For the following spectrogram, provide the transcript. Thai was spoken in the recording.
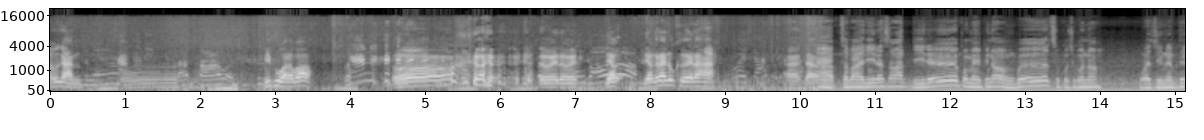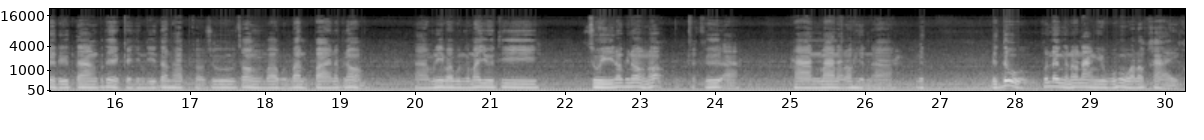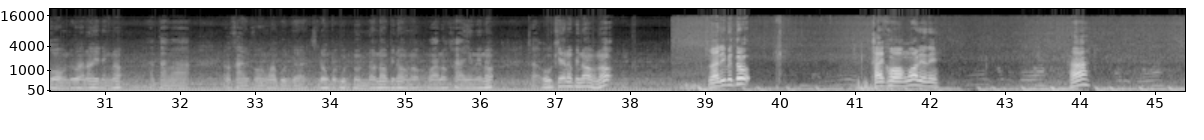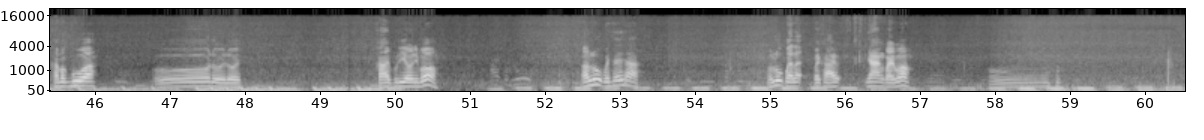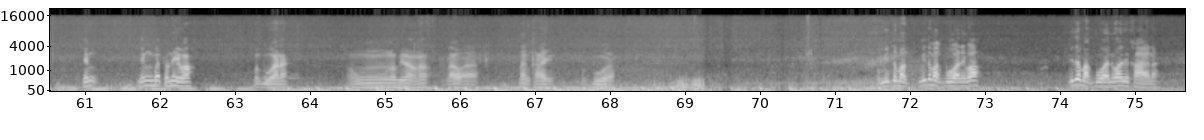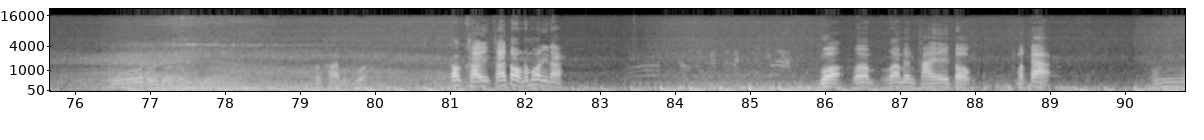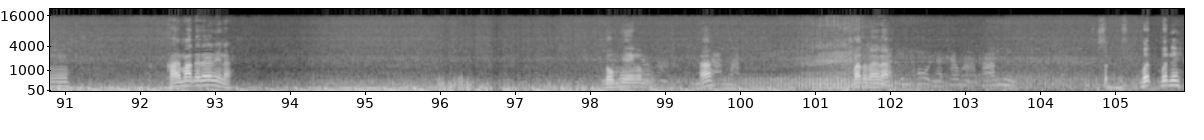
เอาคือกันสามโอ้ลาดเท้ามีผัวแล้วบ่ยังโอ้โดยโดยเดี๋ยวเดี๋ยวก็ได้ลูกเคยแล้วฮะอ่าจ้าสบายดีและสวัสดีเด้อพ่อแม่พี่น้องเบิร์ดสุขุสุขนเนาะว่าจริงในประเทศหรือต่างประเทศก็ยินดีต้อนรับเข้าสู่ช่องบาวบุญบ้านปลายนะพี่น้องอ่าวันนี้บาวบุญก็มาอยู่ที่ซุยเนาะพี่น้องเนาะก็คืออ่าผ่านมาน่ะเนาะเห็นอ่าเม็ด เม็ดตู้คนหนึงอะเนาะนั่งอยู่ผมว่าเราขายของด้วยเนาะเห็นอย่างเนาะแต่ว่าเราขายของว่าบุญก็ลงไปอุดหนุนเนาะเนาะพี่น้องเนาะว่าเราขายอย่างไรเนาะก็โอเคเนาะพี่น้องเนาะสวัสดีเป็นตุขายของว่าเดี๋ยวนี้ฮะขายบักบัวโอ้โดยโดยขายผู้เดียวนี่บ่เอาลูกไปใช้ค่ะเอาลูกไปละไปขายย่างไปบ่ ยังยังเบิดตอนนี้วะบักบัวนะอ๋อน้องพี่น้องเนาะเราอะนั่งขายบักบัวผมมีตะหมักมีตะหมักบัวนี่ปะมีตะหมักบัวนี่ว่าจะขายนะโอ้ดูดูดูเราขายบักบัวเอาขายขายตอกน้ำมันนี่นะบัวว่าว่าแม่นขายไอ้ตอกมัดก้าอืม ขายมัดได้ได้นี่นะลมแห้งแล้วมึงฮะสามหมัดมาเท่าไหร่นะเป็นโคตรนะเช่าหาพันสเบิดเบิดนี่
